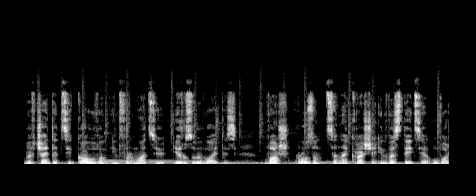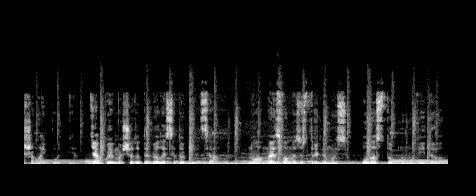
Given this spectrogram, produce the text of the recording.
Вивчайте цікаву вам інформацію і розвивайтесь. Ваш розум це найкраща інвестиція у ваше майбутнє. Дякуємо, що додивилися до кінця. Ну а ми з вами зустрінемось у наступному відео.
